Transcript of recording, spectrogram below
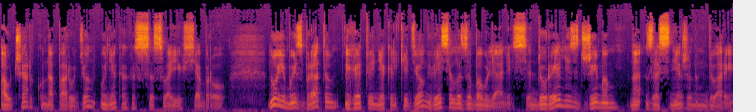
аўчарку на пару дзён у некага са сваіх сяброў ну і мы з братам гэты некалькі дзён весела забаўляліся дурэлі з джимам на заснежаным двары.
